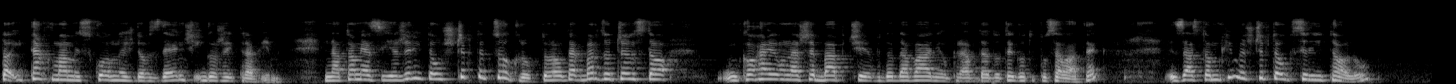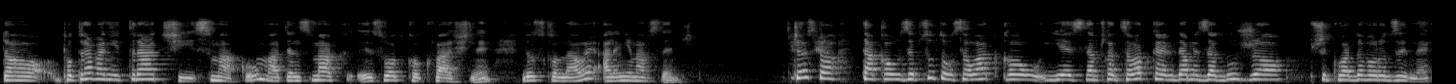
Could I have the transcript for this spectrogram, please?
to i tak mamy skłonność do wzdęć i gorzej trawimy. Natomiast jeżeli tą szczyptę cukru, którą tak bardzo często kochają nasze babcie w dodawaniu, prawda, do tego typu sałatek, zastąpimy szczyptą ksylitolu, to potrawa nie traci smaku, ma ten smak y, słodko-kwaśny, doskonały, ale nie ma wzdęć. Często taką zepsutą sałatką jest na przykład sałatka, jak damy za dużo przykładowo rodzynek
